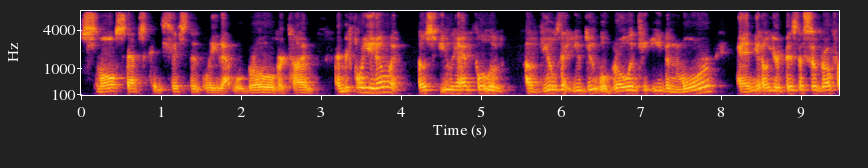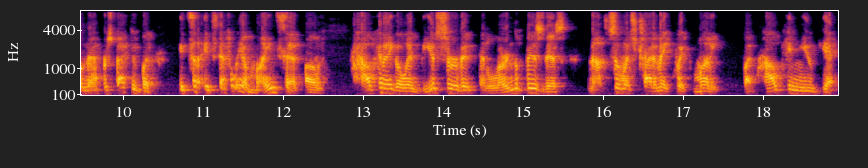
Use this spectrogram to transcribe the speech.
small steps consistently that will grow over time. And before you know it, those few handful of, of deals that you do will grow into even more. And you know, your business will grow from that perspective. But it's a, it's definitely a mindset of how can I go and be a servant and learn the business, not so much try to make quick money, but how can you get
